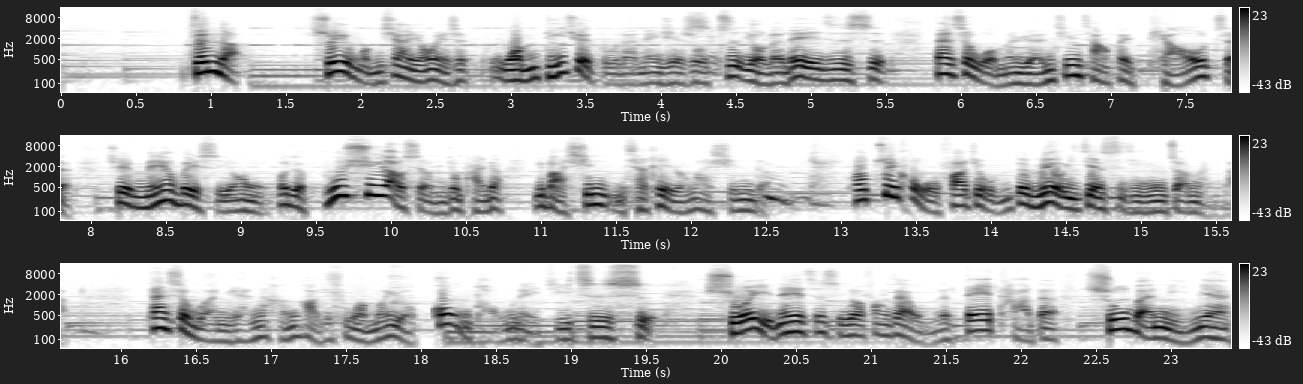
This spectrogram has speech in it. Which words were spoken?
真的。所以我们现在永远是，我们的确读了那些书，知有了那些知识，但是我们人经常会调整，所以没有被使用或者不需要使用，你就排掉，你把新你才可以容纳新的。到最后，我发觉我们对没有一件事情是专门的。但是我人很好，就是我们有共同累积知识，所以那些知识都放在我们的 data 的书本里面、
